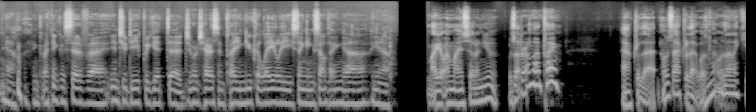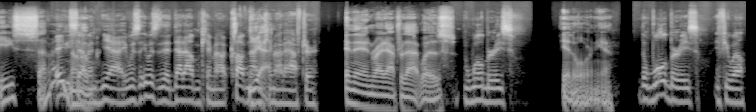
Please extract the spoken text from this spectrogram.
Yeah, I think I think instead of uh, "In Too Deep," we get uh, George Harrison playing ukulele, singing something. Uh, you know, I got my mind set on you. Was that around that time? After that. No, it was after that. Wasn't that? Was that like 87? '87. Yeah, it was. It was the, that album came out. Cloud Nine Yeah. came out after And then right after that was, the Wilburys. yeah, the Wolverine. Yeah. the Woolburys, if you will.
